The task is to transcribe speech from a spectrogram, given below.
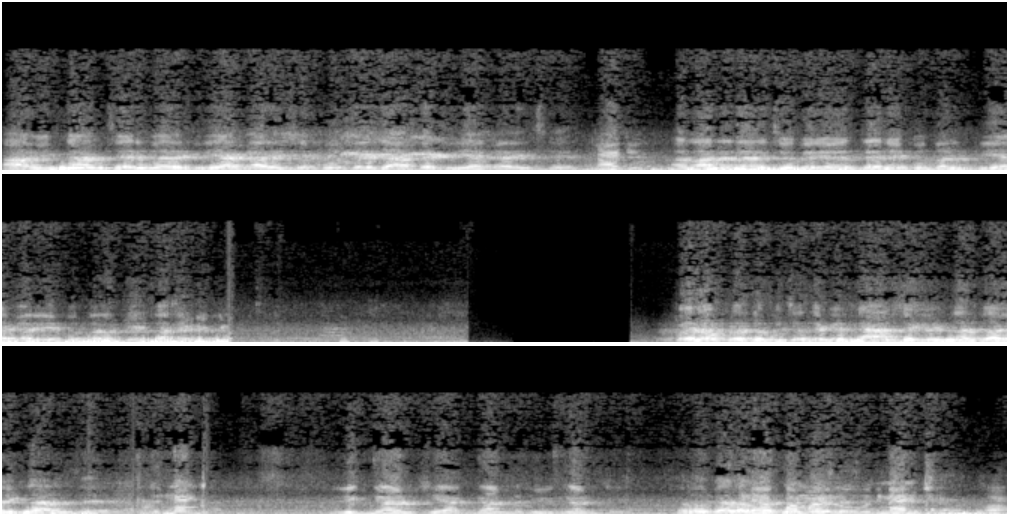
આ વિજ્ઞાન છે ક્રિયાકારી છે પોતે જાતે ક્રિયાકારી છે. આ નાની નાની છોકરીઓ તેને પોતાની ક્રિયાકારી એ પોતાના. પહેલો પ્રશ્ન પૂછે છે કે જ્ઞાન છે કે વિજ્ઞાન? વિજ્ઞાન છે. વિજ્ઞાન છે આ જ્ઞાન નથી વિજ્ઞાન છે. તમે પ્રશ્ન આપવામાં આવેલું વિજ્ઞાન છે. વાહ,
